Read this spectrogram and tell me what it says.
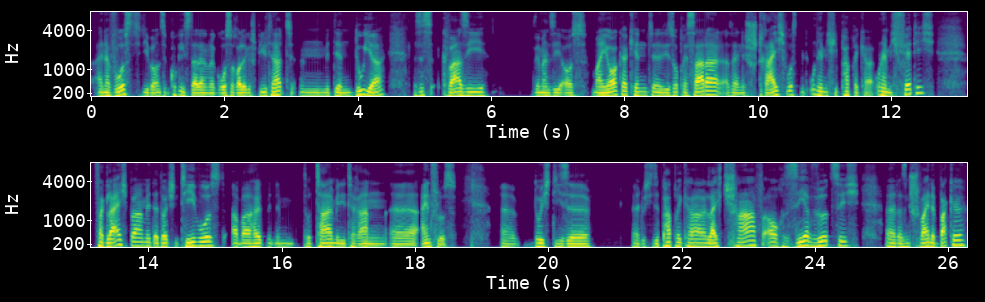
einer Wurst, die bei uns im Cooking Star dann eine große Rolle gespielt hat, mit den Duja. Das ist quasi wenn man sie aus Mallorca kennt, äh, die Sopressada, also eine Streichwurst mit unheimlich viel Paprika, unheimlich fettig, vergleichbar mit der deutschen Teewurst, aber halt mit einem total mediterranen äh, Einfluss äh, durch diese äh, durch diese Paprika, leicht scharf auch, sehr würzig. Äh, da sind Schweinebacke,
